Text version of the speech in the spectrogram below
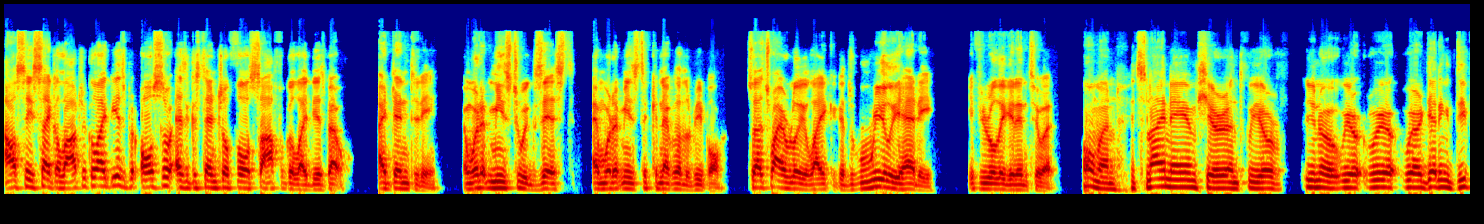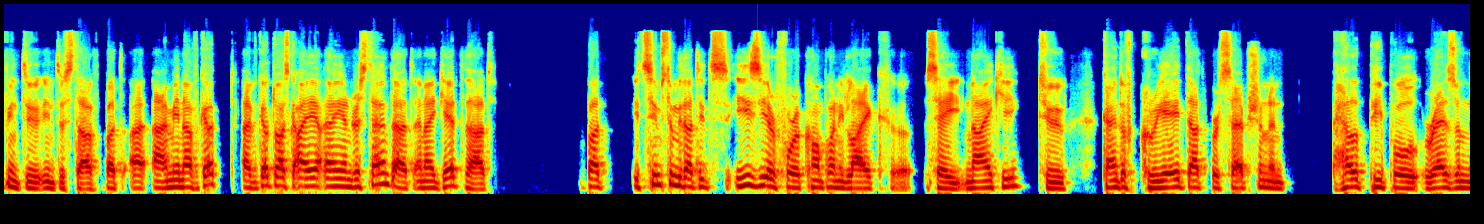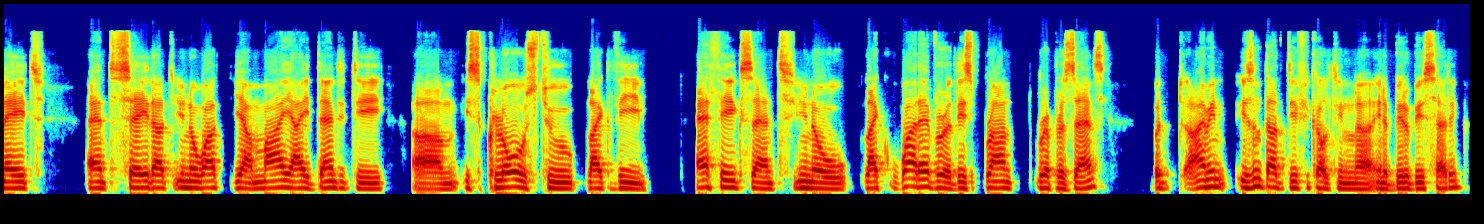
I'll say psychological ideas, but also as existential philosophical ideas about identity and what it means to exist and what it means to connect with other people. So that's why I really like it. It's really heady if you really get into it. Oh man, it's 9 a.m. here and we are you know we're we're we're getting deep into into stuff but I, I mean i've got i've got to ask i i understand that and i get that but it seems to me that it's easier for a company like uh, say nike to kind of create that perception and help people resonate and say that you know what yeah my identity um, is close to like the ethics and you know like whatever this brand represents but i mean isn't that difficult in uh, in a b2b setting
